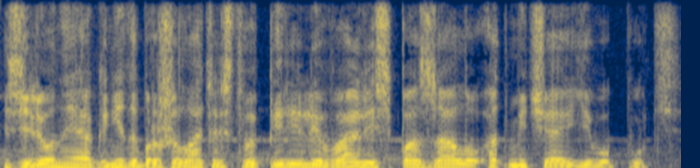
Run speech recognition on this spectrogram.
зеленые огни доброжелательства переливались по залу, отмечая его путь.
